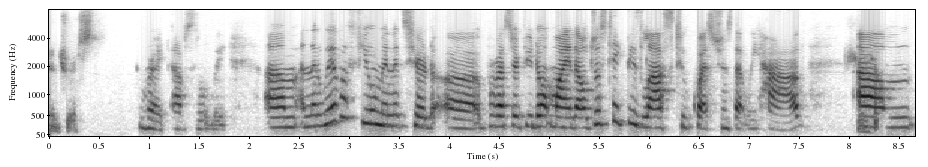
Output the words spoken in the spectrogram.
interest. Right. Absolutely. Um, and then we have a few minutes here, to, uh, Professor. If you don't mind, I'll just take these last two questions that we have. Um,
